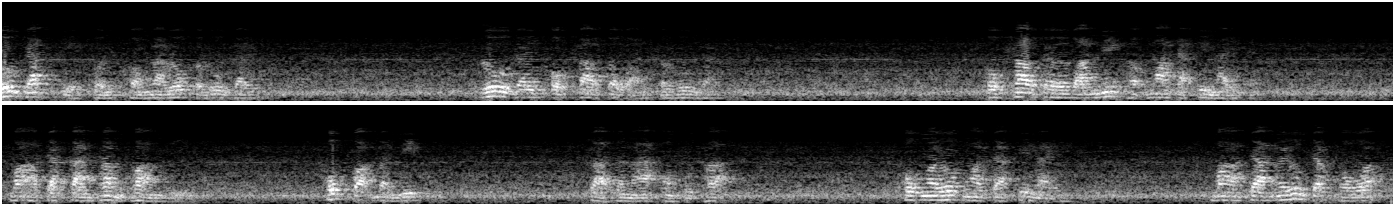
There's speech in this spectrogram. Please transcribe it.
รู้จักเหตุผลของนรกก็รู้ได้รู้ได้พบเท้าสวรรค์ก็รู้ได้พบเท้าสวรรค์นี้เขามาจากที่ไหนมาจากการทำความดีพบว่าบัณฑิต ศาสนาของพุทธะพงนรกมาจากที่ไหน มาจากไม่รู้จักภาวะภ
